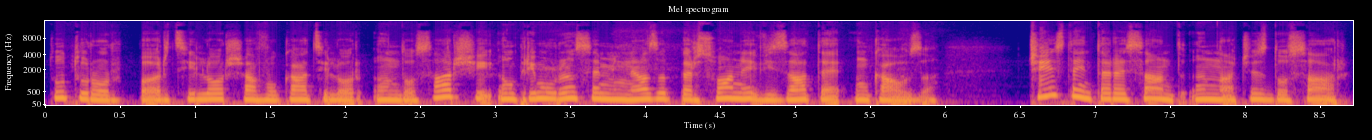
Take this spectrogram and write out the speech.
tuturor părților și avocaților în dosar și, în primul rând, se minează persoane vizate în cauză. Ce este interesant în acest dosar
